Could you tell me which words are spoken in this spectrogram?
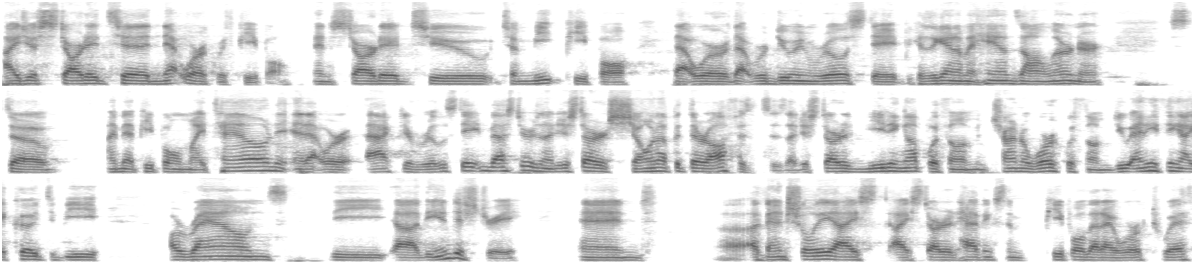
I just started to network with people and started to to meet people that were that were doing real estate because again, I'm a hands-on learner. So I met people in my town and that were active real estate investors, and I just started showing up at their offices. I just started meeting up with them and trying to work with them, do anything I could to be around the uh, the industry. And uh, eventually, I I started having some people that I worked with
